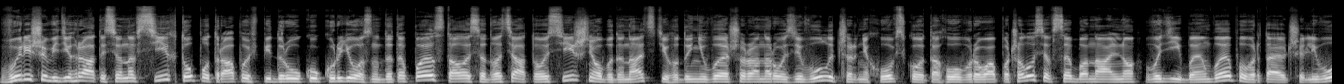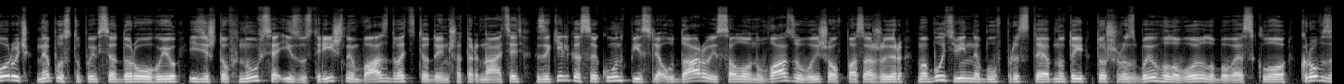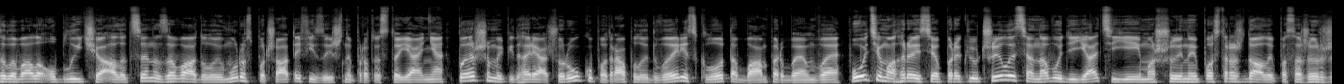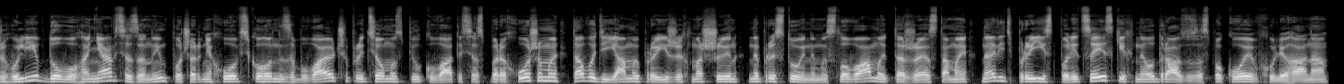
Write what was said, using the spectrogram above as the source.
Вирішив відігратися на всіх, хто потрапив під руку. Курйозно ДТП сталося 20 січня об 11 годині вечора на розі вулиць Черняховського та Говорова. Почалося все банально. Водій БМВ, повертаючи ліворуч, не поступився дорогою і зіштовхнувся із зустрічним ВАЗ-2114. За кілька секунд після удару із салону ВАЗу вийшов пасажир. Мабуть, він не був пристебнутий, тож розбив головою лобове скло. Кров заливала обличчя, але це не завадило йому розпочати фізичне протистояння. Першими під гарячу руку потрапили двері, скло та бампер БМВ. Потім агресія переключилася на водія цієї машини. Постраждалий пасажир Жигулів довго ганявся за ним по Черняховського, не забуваючи при цьому спілкуватися з перехожими та водіями проїжджих машин, непристойними словами та жестами. Навіть приїзд поліцейських не одразу заспокоїв хулігана.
